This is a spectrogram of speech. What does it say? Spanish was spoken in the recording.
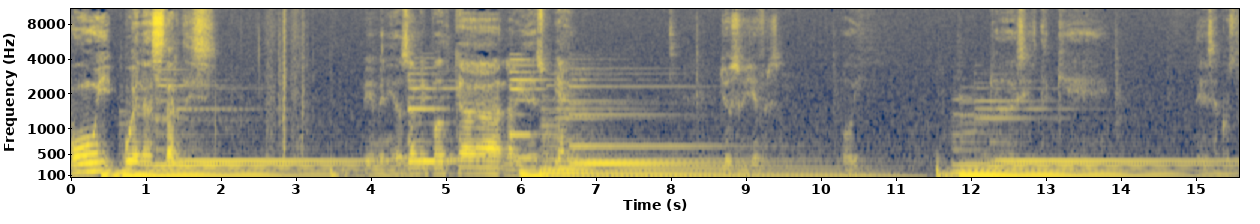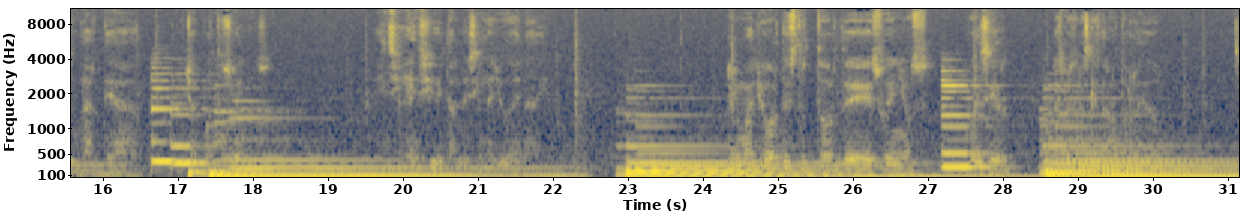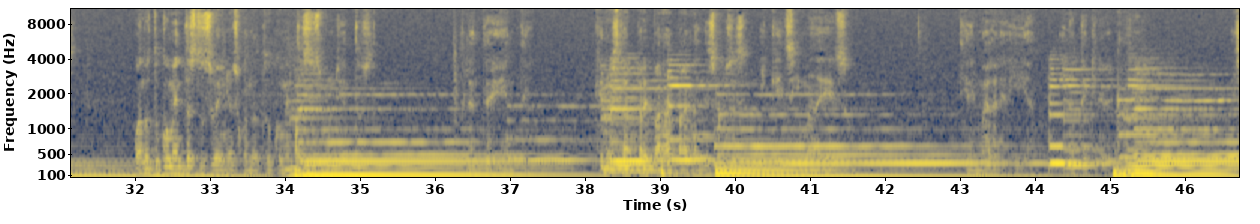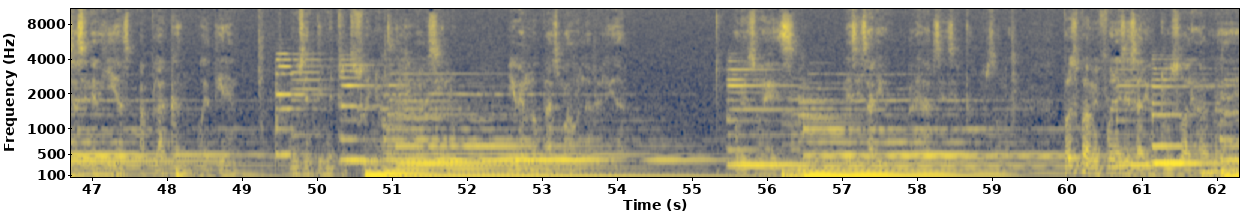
Muy buenas tardes. Bienvenidos a mi podcast La vida es un viaje. cuando tú comentas tus sueños, cuando tú comentas eso para mí fue necesario incluso alejarme de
